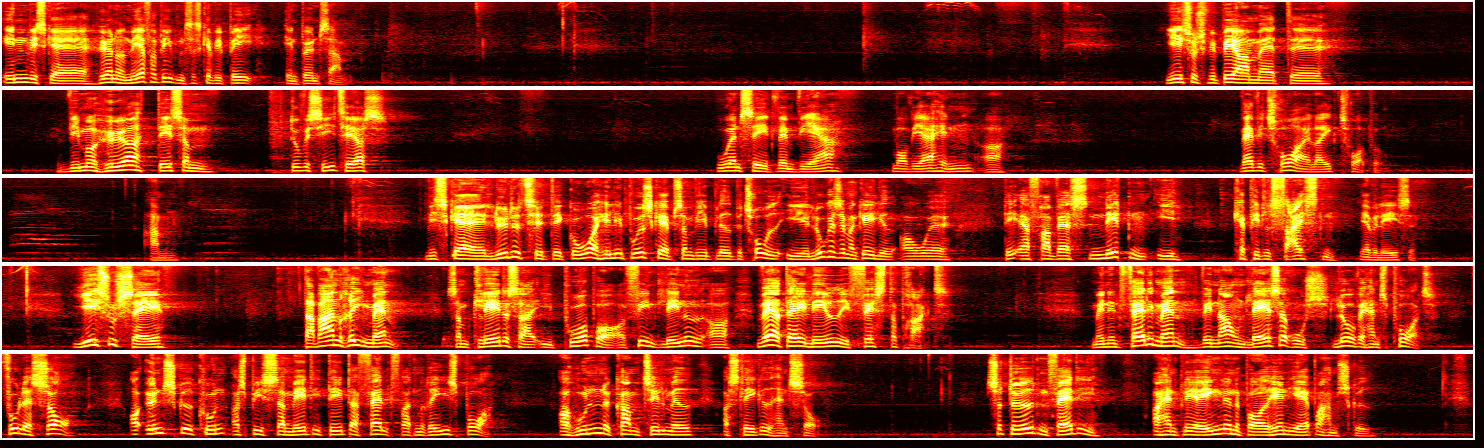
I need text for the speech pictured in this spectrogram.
Inden vi skal høre noget mere fra Bibelen, så skal vi bede en bøn sammen. Jesus, vi beder om, at øh, vi må høre det, som du vil sige til os. Uanset hvem vi er, hvor vi er henne, og hvad vi tror eller ikke tror på. Amen. Vi skal lytte til det gode og hellige budskab, som vi er blevet betroet i øh, Lukas evangeliet, og øh, det er fra vers 19 i kapitel 16, jeg vil læse. Jesus sagde, der var en rig mand, som klædte sig i purpur og fint linned, og hver dag levede i fest og pragt. Men en fattig mand ved navn Lazarus lå ved hans port, fuld af sår, og ønskede kun at spise sig med i det, der faldt fra den rige spor, og hundene kom til med og slikkede hans sår. Så døde den fattige, og han blev af englene båret hen i Abrahams skød.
